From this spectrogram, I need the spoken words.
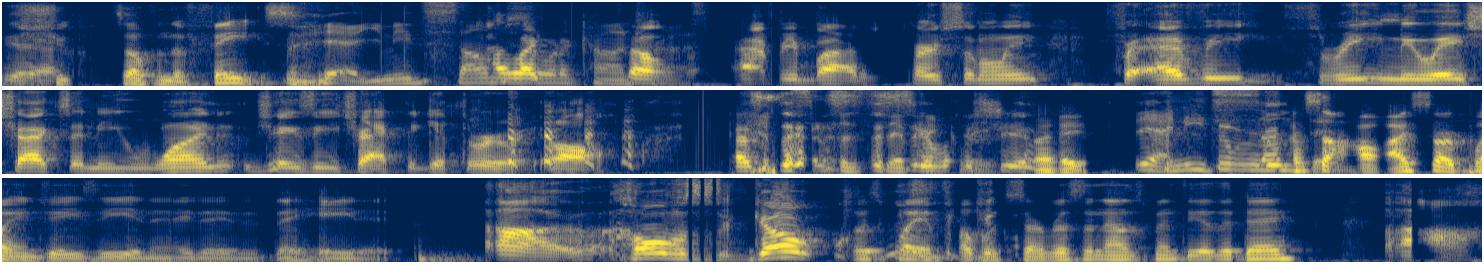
Yeah. Shoot yourself in the face. Yeah, you need some I like sort of contrast. everybody personally for every three new age tracks, I need one Jay Z track to get through it all. That's, that's the Specifically. Right. Yeah, I need I I something. saw, oh, I started playing Jay Z and they, they they hate it. Uh, Hove's the goat. I was playing public service announcement the other day. Ah,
